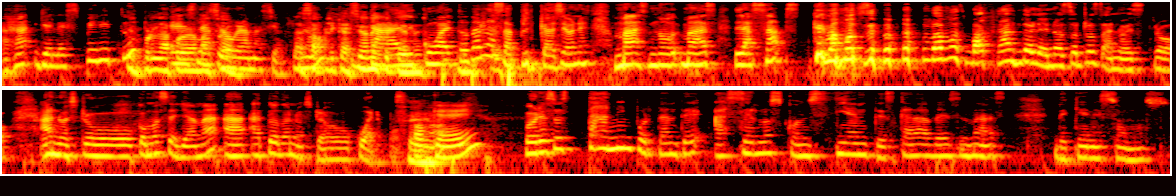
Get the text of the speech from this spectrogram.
Ajá. Y el espíritu El pro- la es la programación. Las ¿no? aplicaciones que Tal tiene. cual, todas las aplicaciones, más no, más las apps que vamos, vamos bajándole nosotros a nuestro, a nuestro, ¿cómo se llama? A, a todo nuestro cuerpo. Sí. Ok. Por eso es tan importante hacernos conscientes cada vez más de quiénes somos,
